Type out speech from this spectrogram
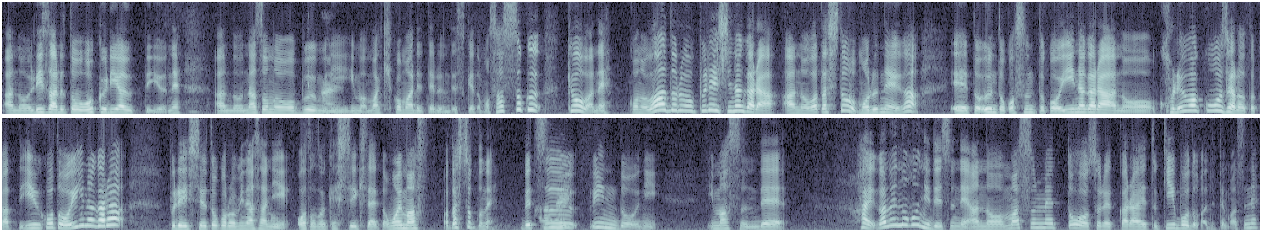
あのリザルトを送り合うっていうねあの謎のブームはい。に今巻き込まれてるんですけども、早速今日はねこのワードルをプレイしながらあの私とモルネーが、えー、とうんとこすんとこ言いながらあのこれはこうじゃろとかっていうことを言いながらプレイしてるところを皆さんにお届けしていきたいと思います私ちょっとね別はいウィンドウにいますんで、はい、画面の方にですねあのマス目とそれから、えっと、キーボードが出てますね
